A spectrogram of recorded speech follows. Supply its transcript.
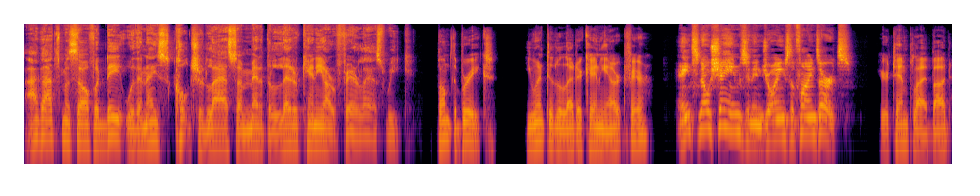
I got myself a date with a nice cultured lass I met at the Letterkenny Art Fair last week. Pump the brakes. You went to the Letterkenny Art Fair? Ain't no shames in enjoying the fine arts. You're Templi, bud.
